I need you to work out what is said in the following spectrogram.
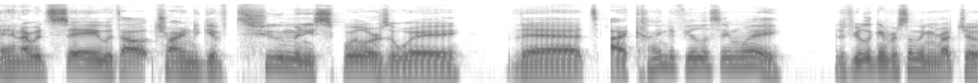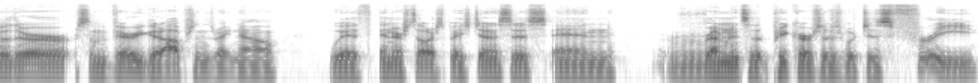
And I would say, without trying to give too many spoilers away, that I kind of feel the same way that if you're looking for something retro, there are some very good options right now with Interstellar Space Genesis and Remnants of the Precursors, which is free.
